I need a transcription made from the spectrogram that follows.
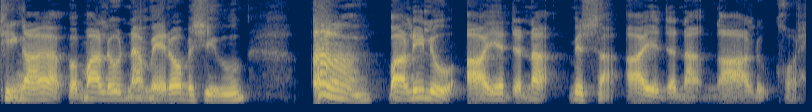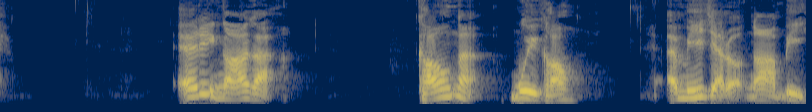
ဒီငါကပမာလို့နာမည်တော့မရှိဘူး ပါဠိလိုအာယတနာပစ္စာအာယတနာငါလို့ခေါ်တယ်အဲ့ဒီငါကခေါင်းကမွေခေါင်းအမီးကြတော့ငါမီး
